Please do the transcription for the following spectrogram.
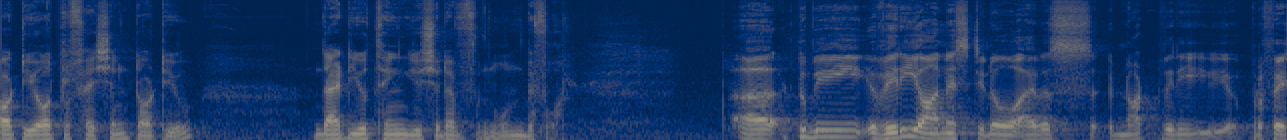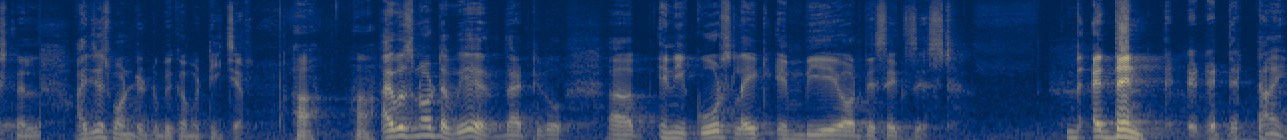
taught you or profession taught you that you think you should have known before Uh, to be very honest, you know, I was not very professional. I just wanted to become a teacher. huh huh I was not aware that, you know, uh, any course like MBA or this exist Th- then at, at that time.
